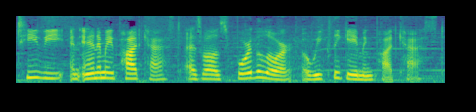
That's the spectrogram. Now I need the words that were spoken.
TV, and anime podcast, as well as For the Lore, a weekly gaming podcast.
